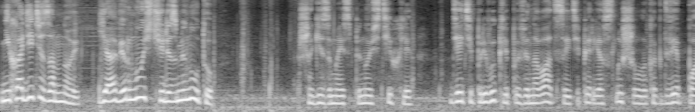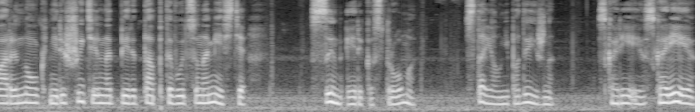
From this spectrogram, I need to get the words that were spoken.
«Не ходите за мной! Я вернусь через минуту!» Шаги за моей спиной стихли. Дети привыкли повиноваться, и теперь я слышала, как две пары ног нерешительно перетаптываются на месте — сын Эрика Строма, стоял неподвижно. «Скорее, скорее!»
